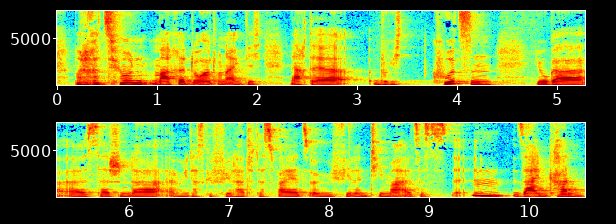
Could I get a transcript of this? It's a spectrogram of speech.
Moderation mache dort und eigentlich nach der wirklich kurzen Yoga-Session da irgendwie das Gefühl hatte, das war jetzt irgendwie viel intimer, als es äh, mhm. sein kann,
